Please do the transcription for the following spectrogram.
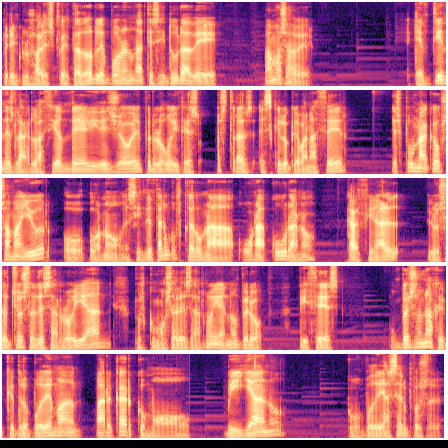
pero incluso al espectador le ponen una tesitura de, vamos a ver, entiendes la relación de él y de Joel, pero luego dices, ostras, es que lo que van a hacer es por una causa mayor o, no, es intentar buscar una, una cura, ¿no? Que al final los hechos se desarrollan, pues como se desarrollan, ¿no? Pero dices, un personaje que te lo puede marcar como villano, como podría ser, pues, el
